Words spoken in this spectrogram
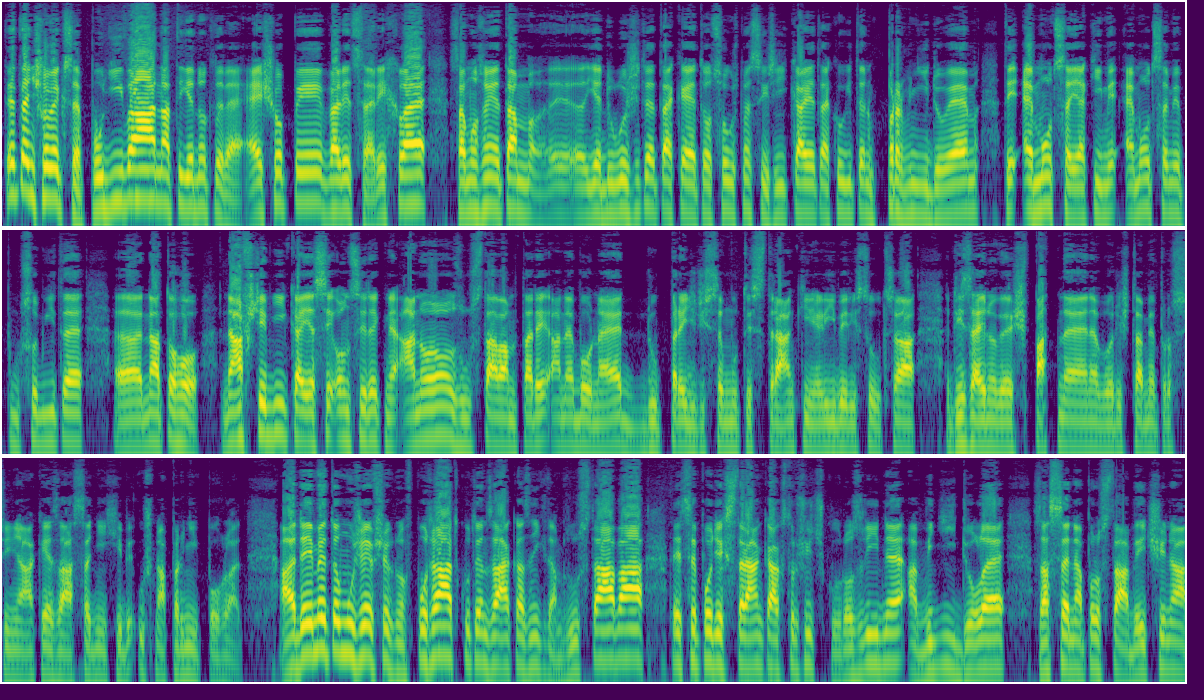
Teď ten člověk se podívá na ty jednotlivé e-shopy velice rychle, samozřejmě tam eh, je důležité také to, co už jsme si říkali, takový ten první dojem, ty emoce, jakými emocemi působíte eh, na toho návštěvníka, jestli on si řekne ano, zůstávám tady, anebo ne, jdu pryč, když se mu ty stránky nelíbí, když jsou třeba designově špatné, nebo když tam je prostě nějaké zásadní chyby už na první pohled. Ale dejme tomu, že je všechno v pořádku, ten zákazník tam zůstává, teď se po těch stránkách trošičku rozlídne a vidí dole zase naprostá většina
